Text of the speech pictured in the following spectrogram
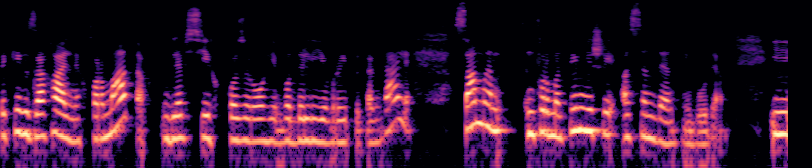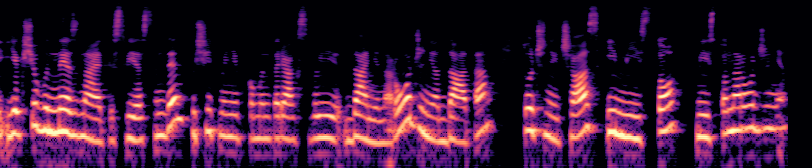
таких загальних форматах для всіх козорогів, водоліїв, риб і так далі, саме інформативніший асцендентний буде. І якщо ви не знаєте свій асцендент, пишіть мені в коментарях свої дані народження, дата, точний час і місто, місто народження,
